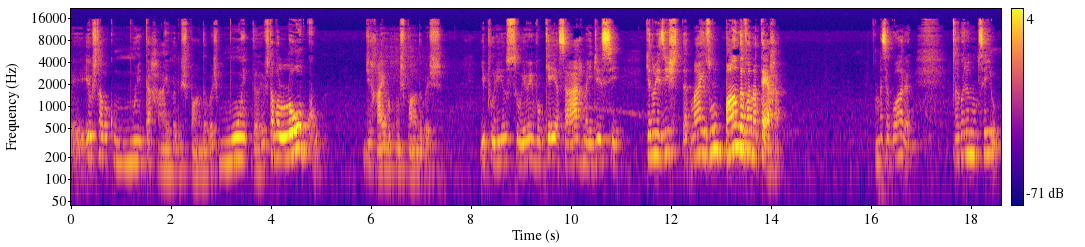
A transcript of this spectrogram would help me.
É, eu estava com muita raiva dos pândavas, muita. Eu estava louco de raiva com os pândavas. E por isso eu invoquei essa arma e disse que não existe mais um pândava na Terra. Mas agora, agora eu não sei o,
